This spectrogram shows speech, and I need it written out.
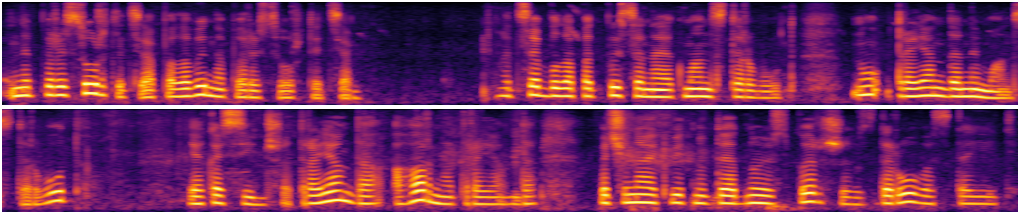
не пересортиться, а половина пересортиться. Це була підписана як Монстервуд. Ну, троянда не Монстервуд, якась інша троянда, гарна троянда. Починає квітнути одною з перших, здорова стоїть.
